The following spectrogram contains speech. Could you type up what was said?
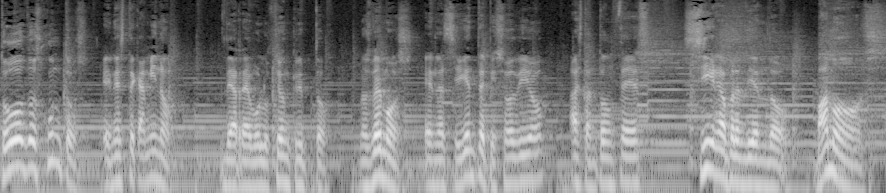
todos juntos en este camino de revolución cripto. Nos vemos en el siguiente episodio. Hasta entonces, sigue aprendiendo. ¡Vamos!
